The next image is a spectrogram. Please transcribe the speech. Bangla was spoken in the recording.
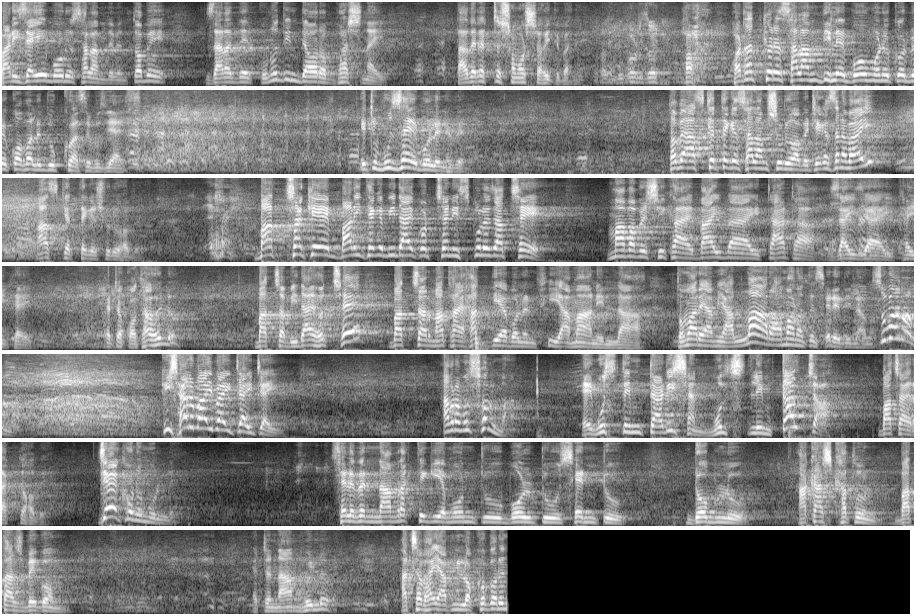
বাড়ি যাইয়ে বউরে সালাম দেবেন। তবে যারাদের কোনোদিন দেওয়ার অভ্যাস নাই, তাদের একটা সমস্যা হইতে পারে। হঠাৎ করে সালাম দিলে বউ মনে করবে কপালে দুঃখ আছে বুঝে আসছে একটু বুঝাই বলে নেবেন। তবে আজকের থেকে সালাম শুরু হবে, ঠিক আছে না ভাই? আজকের থেকে শুরু হবে। বাচ্চাকে বাড়ি থেকে বিদায় করছেন, স্কুলে যাচ্ছে। মা বাবা শিখায়, বাই বাই, টাটা, যাই যাই, খাই খাই। একটা কথা হইল বাচ্চা বিদায় হচ্ছে, বাচ্চার মাথায় হাত দিয়ে বলেন, ফি আমানিল্লাহ, তোমারে আমি আল্লাহর আমানতে ছেড়ে দিলাম। সুবান আল্লাহ কিসের বাই বাই টাই টাই? আমরা মুসলমান। এই মুসলিম ট্র্যাডিশন মুসলিম কালচার বাঁচায় রাখতে হবে যে কোনো মূল্যে। ছেলেদের নাম রাখতে গিয়ে মন্টু, বল্টু, সেন্টু, ডবলু, আকাশ খাতুন, বাতাস বেগম, একটা নাম হইল আচ্ছা ভাই আপনি লক্ষ্য করেন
